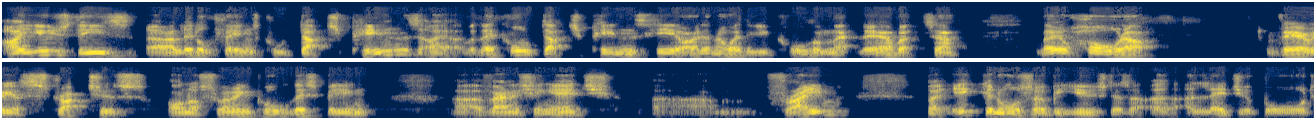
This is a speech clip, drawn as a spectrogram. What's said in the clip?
I use these uh, little things called Dutch pins. I, they're called Dutch pins here. I don't know whether you call them that there, but uh, they'll hold up various structures on a swimming pool. This being uh, a vanishing edge um, frame, but it can also be used as a, a ledger board.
